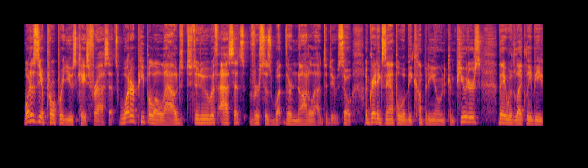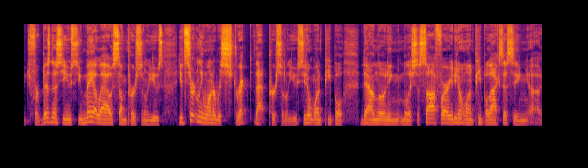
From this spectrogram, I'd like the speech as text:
what is the appropriate use case for assets? What are people allowed to do with assets versus what they're not allowed to do? So a great example would be company owned computers. They would likely be for business use. You may allow some personal use. You'd certainly want to restrict that personal use. You don't want people downloading malicious software. You don't want people accessing uh,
